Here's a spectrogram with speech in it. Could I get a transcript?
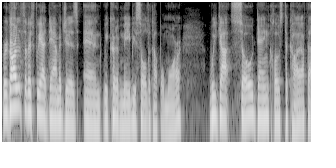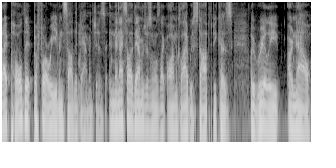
regardless of if we had damages and we could have maybe sold a couple more we got so dang close to cutoff that I pulled it before we even saw the damages. And then I saw the damages and was like, oh, I'm glad we stopped because we really are now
